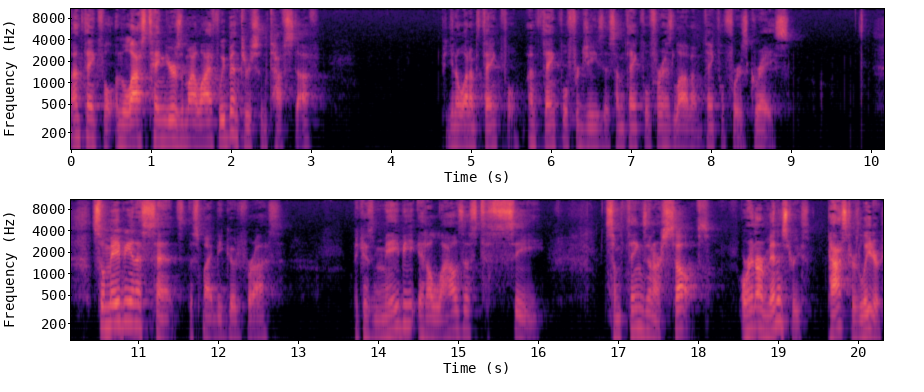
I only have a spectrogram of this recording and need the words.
I'm thankful. In the last 10 years of my life, we've been through some tough stuff you know what? I'm thankful. I'm thankful for Jesus. I'm thankful for his love. I'm thankful for his grace. So maybe in a sense, this might be good for us because maybe it allows us to see some things in ourselves or in our ministries, pastors, leaders.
